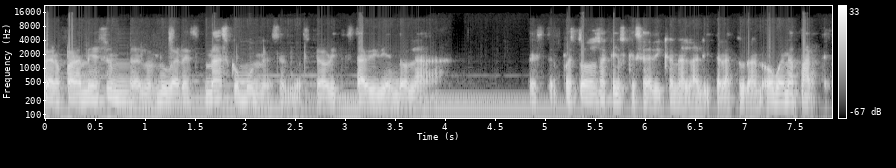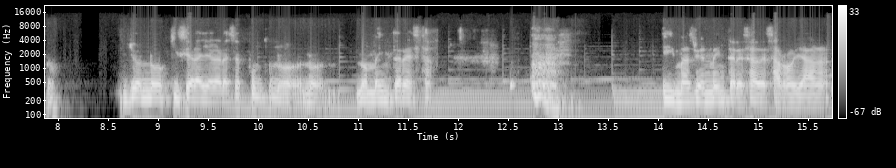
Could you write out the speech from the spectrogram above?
pero para mí es uno de los lugares más comunes en los que ahorita está viviendo la, este, pues todos aquellos que se dedican a la literatura, o buena parte, ¿no? Yo no quisiera llegar a ese punto, no, no, no me interesa. y más bien me interesa desarrollar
